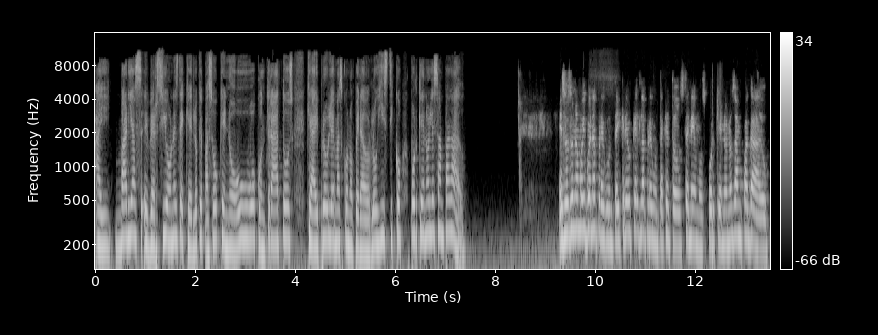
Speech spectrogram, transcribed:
hay varias eh, versiones de qué es lo que pasó, que no hubo contratos, que hay problemas con operador logístico. ¿Por qué no les han pagado? Eso es una muy buena pregunta y creo que es la pregunta que todos tenemos. ¿Por qué no nos han pagado?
